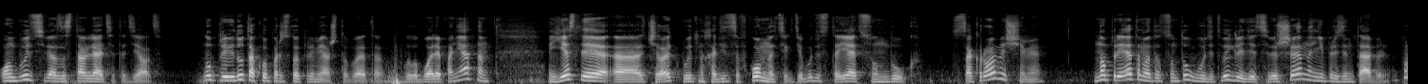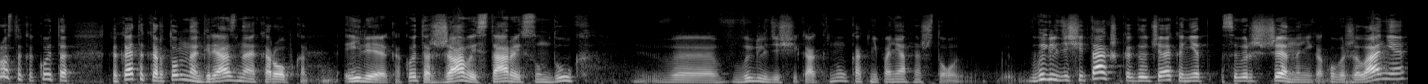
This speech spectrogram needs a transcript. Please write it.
он будет себя заставлять это делать. Ну, приведу такой простой пример, чтобы это было более понятно. Если э, человек будет находиться в комнате, где будет стоять сундук с сокровищами, но при этом этот сундук будет выглядеть совершенно непрезентабельно. Просто какой-то, какая-то картонная грязная коробка или какой-то ржавый старый сундук, выглядящий как, ну, как непонятно что. Выглядящий так, как у человека нет совершенно никакого желания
